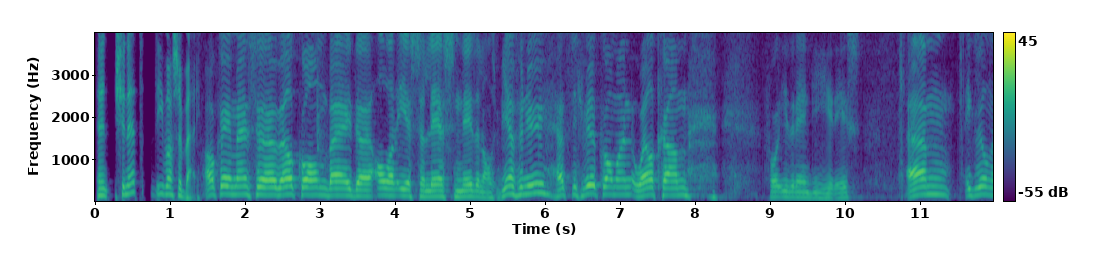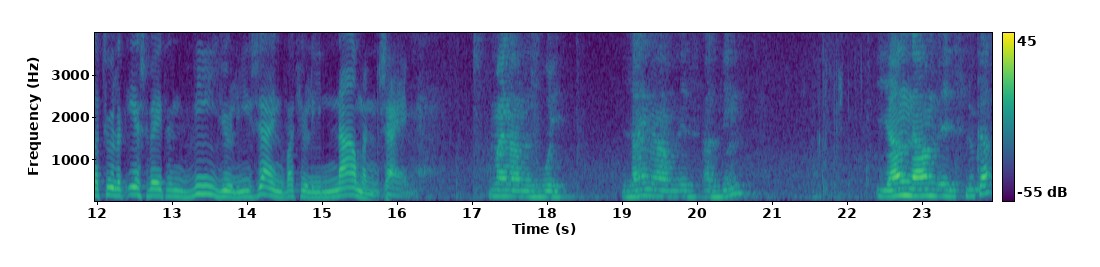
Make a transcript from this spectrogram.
En Jeanette, die was erbij. Oké mensen, welkom bij de allereerste les Nederlands. Bienvenue, hartelijk welkom, welkom voor iedereen die hier is. Um, ik wil natuurlijk eerst weten wie jullie zijn, wat jullie namen zijn. Mijn naam is Rui. Zijn naam is Asdin. Jouw naam is Luca.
